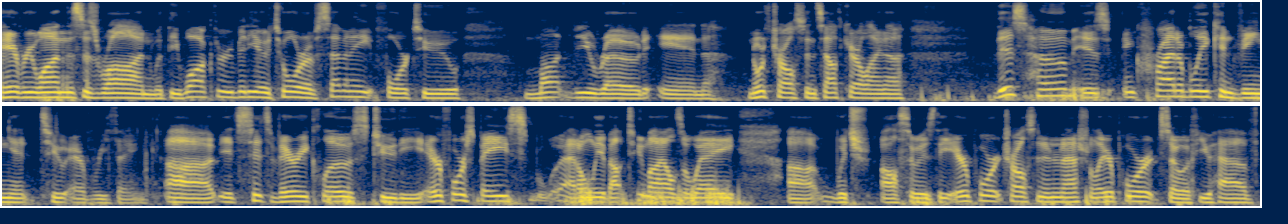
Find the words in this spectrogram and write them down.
Hey everyone, this is Ron with the walkthrough video tour of 7842 Montview Road in North Charleston, South Carolina. This home is incredibly convenient to everything. Uh, it sits very close to the Air Force Base at only about two miles away, uh, which also is the airport, Charleston International Airport. So if you have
